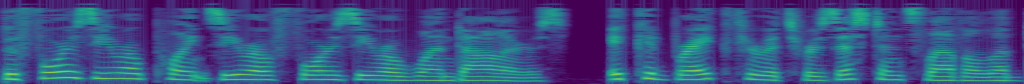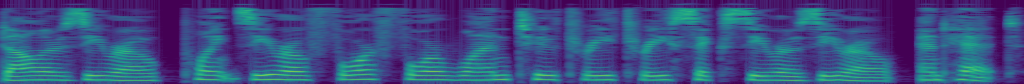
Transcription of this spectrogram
Before $0.0401, it could break through its resistance level of $0.0441233600 and hit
